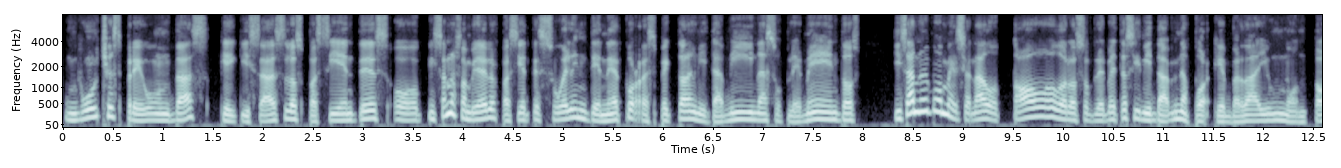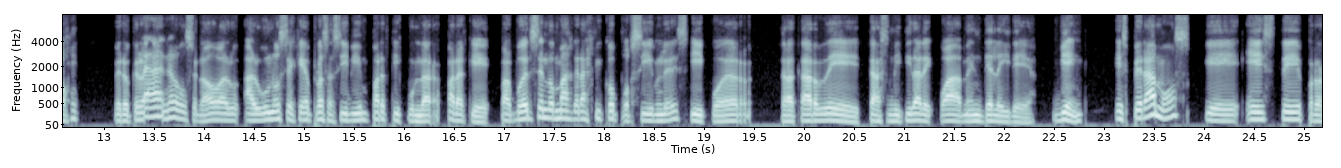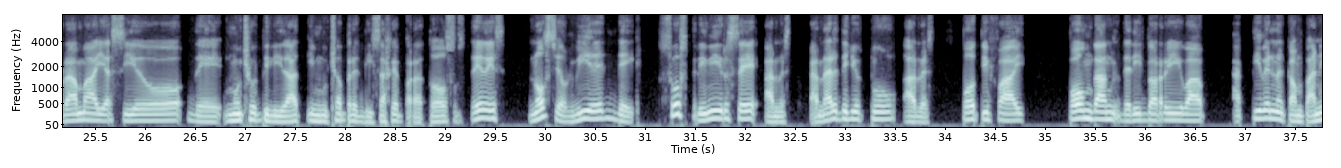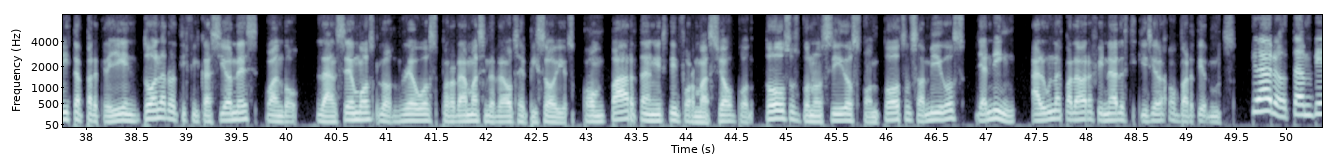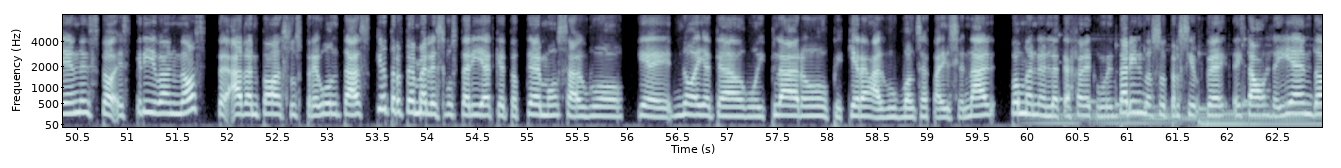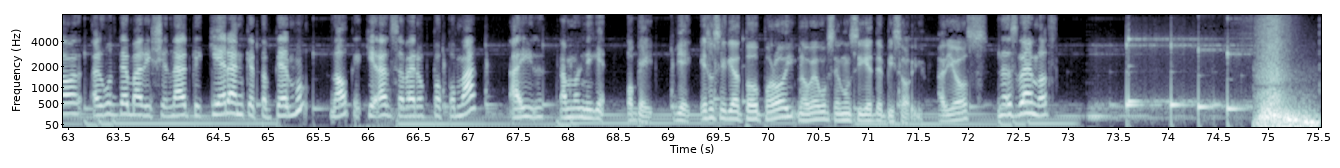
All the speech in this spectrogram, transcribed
muchas preguntas que quizás los pacientes o quizás los familiares de los pacientes suelen tener con respecto a las vitaminas, suplementos. Quizás no hemos mencionado todos los suplementos y vitaminas porque en verdad hay un montón, pero creo que hemos mencionado algunos ejemplos así bien particular para que para poder ser lo más gráfico posibles y poder tratar de transmitir adecuadamente la idea. Bien, Esperamos que este programa haya sido de mucha utilidad y mucho aprendizaje para todos ustedes. No se olviden de suscribirse a nuestro canal de YouTube, a nuestro Spotify, pongan dedito arriba, activen la campanita para que lleguen todas las notificaciones cuando lancemos los nuevos programas y los nuevos episodios. Compartan esta información con todos sus conocidos, con todos sus amigos. Janine, ¿algunas palabras finales que quisieras compartirnos? Claro, también esto, escríbanos, hagan todas sus preguntas. ¿Qué otro tema les gustaría que toquemos? Algo que no haya quedado muy claro, que quieran algún consejo adicional, pónganlo en la caja de comentarios. Nosotros siempre estamos leyendo algún tema adicional que quieran que toquemos, ¿no? Que quieran saber un poco más. Ahí estamos leyendo. Ok, bien, eso sería todo por hoy. Nos vemos en un siguiente episodio. Adiós. Nos vemos.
